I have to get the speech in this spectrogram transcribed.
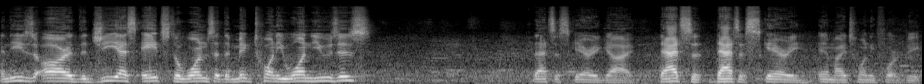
And these are the GS8s, the ones that the MiG-21 uses. That's a scary guy. That's a that's a scary Mi-24V.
